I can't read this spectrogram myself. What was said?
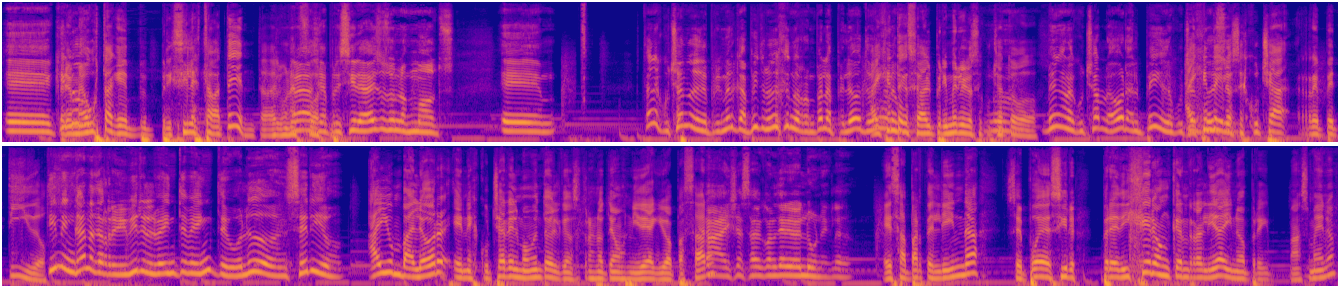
Eh, ¿qué Pero no? me gusta que Priscila estaba atenta de alguna Gracias, forma. Priscila, esos son los mods. Eh, Están escuchando desde el primer capítulo, dejen de romper las pelotas. Hay gente a- que se va al primero y los escucha No, todos. Vengan a escucharlo ahora, al pedo. Hay gente que los escucha repetidos. ¿Tienen ganas de revivir el 2020, boludo? ¿En serio? Hay un valor en escuchar el momento del que nosotros no tenemos ni idea que iba a pasar. Ah, y ya saben con el diario del lunes, claro. Esa parte es linda. Se puede decir, predijeron que en realidad, y no pre- más o menos.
